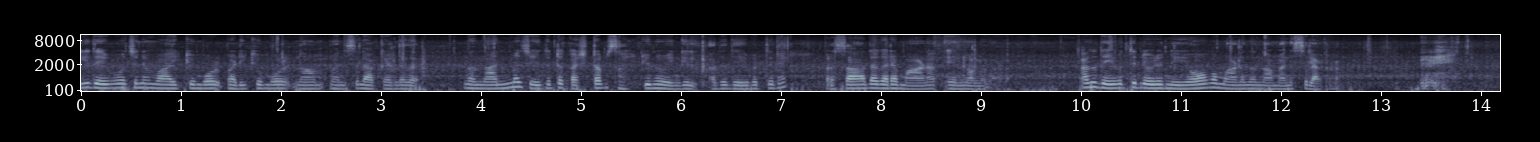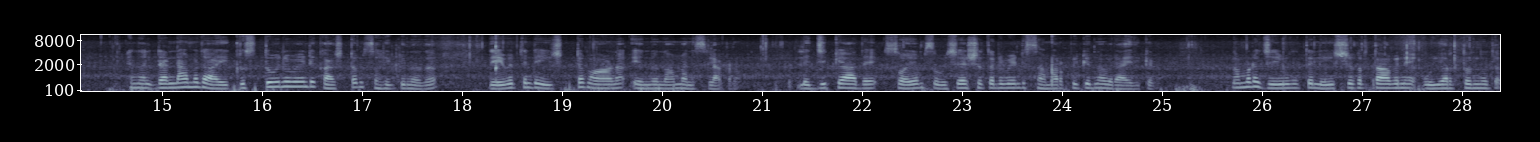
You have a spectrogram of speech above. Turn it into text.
ഈ ദൈവവചനം വായിക്കുമ്പോൾ പഠിക്കുമ്പോൾ നാം മനസ്സിലാക്കേണ്ടത് നന്മ ചെയ്തിട്ട് കഷ്ടം സഹിക്കുന്നുവെങ്കിൽ അത് ദൈവത്തിന് പ്രസാദകരമാണ് എന്നുള്ളതാണ്. അത് ദൈവത്തിന്റെ ഒരു നിയോഗമാണെന്ന് നാം മനസ്സിലാക്കണം. എന്നാൽ രണ്ടാമതായി ക്രിസ്തുവിന് വേണ്ടി കഷ്ടം സഹിക്കുന്നത് ദൈവത്തിന്റെ ഇഷ്ടമാണ് എന്ന് നാം മനസ്സിലാക്കണം. ലജ്ജിക്കാതെ സ്വയം സുവിശേഷത്തിന് വേണ്ടി സമർപ്പിക്കുന്നവരായിരിക്കണം. നമ്മുടെ ജീവിതത്തിൽ യേശു കർത്താവിനെ ഉയർത്തുന്നത്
